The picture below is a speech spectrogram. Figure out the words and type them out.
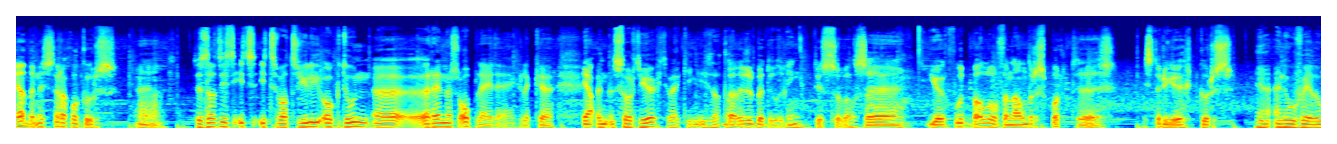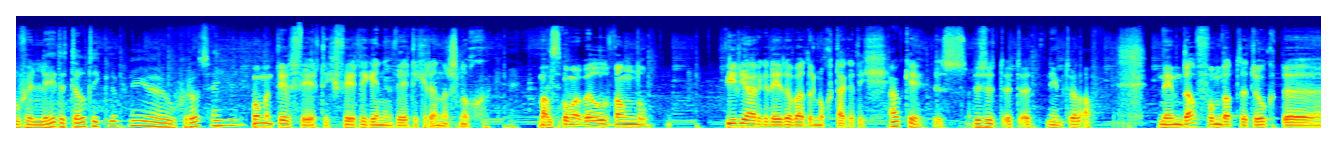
Ja, dan is er al koers. Ja. Dus dat is iets, iets wat jullie ook doen, eh, renners opleiden eigenlijk. Eh, Ja. een, een soort jeugdwerking is dat dan? Dat is de bedoeling. Dus zoals jeugdvoetbal of een andere sport is er jeugdkoers. Ja, en hoeveel, hoeveel leden telt die club nu? Hoe groot zijn jullie? Momenteel 40, 40, 41 renners nog. Maar Dus- we komen wel van op vier jaar geleden waren er nog 80. Oké, Dus dus het, het, het neemt wel af. neemt af, omdat het ook de...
